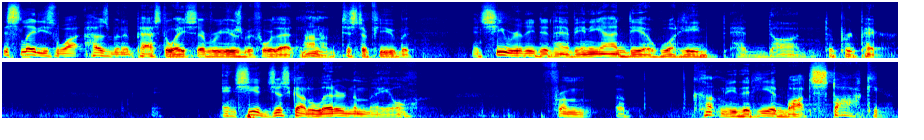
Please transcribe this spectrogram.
this lady's husband had passed away several years before that. I don't know, just a few, but and she really didn't have any idea what he had done to prepare. And she had just got a letter in the mail from a company that he had bought stock in.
